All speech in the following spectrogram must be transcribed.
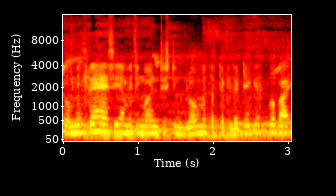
तो मिलते हैं ऐसे अमेजिंग और इंटरेस्टिंग ब्लॉग में। तब तक के लिए ठीक है बाय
